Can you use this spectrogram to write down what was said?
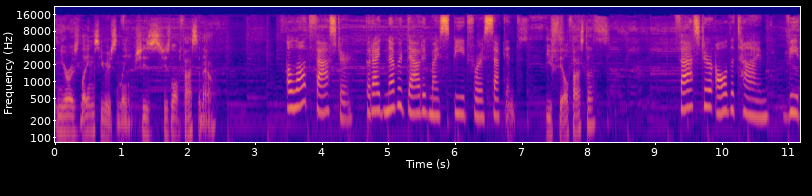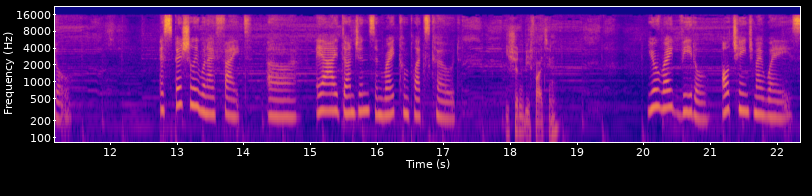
Neuro's latency recently. She's she's a lot faster now. A lot faster, but I'd never doubted my speed for a second. Do you feel faster? Faster all the time, Vito. Especially when I fight, uh, AI dungeons and write complex code. You shouldn't be fighting. You're right, Vito. I'll change my ways.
